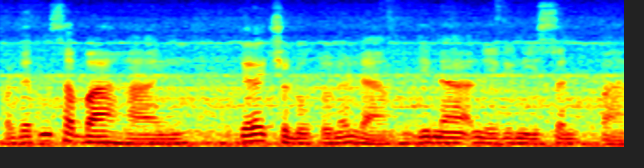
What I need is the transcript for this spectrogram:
pagdating sa bahay, diretso luto na lang. Hindi na lilinisan pa.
